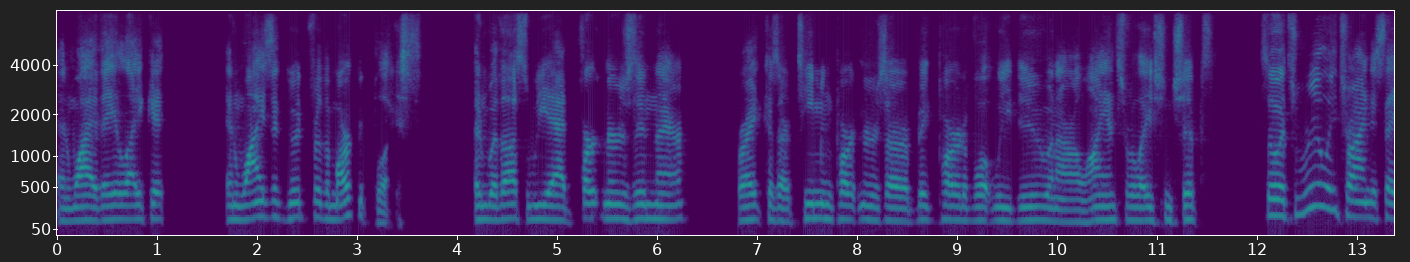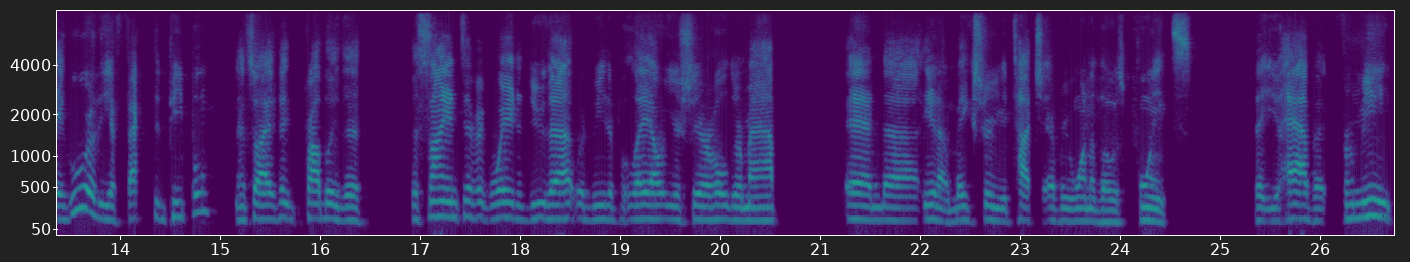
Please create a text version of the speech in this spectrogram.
and why they like it? And why is it good for the marketplace? And with us, we add partners in there, right? Because our teaming partners are a big part of what we do and our alliance relationships. So it's really trying to say who are the affected people. And so I think probably the the scientific way to do that would be to lay out your shareholder map and uh, you know make sure you touch every one of those points that you have it for me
